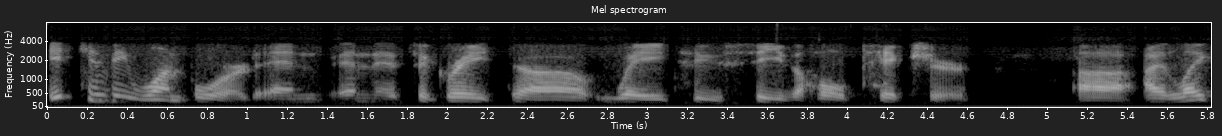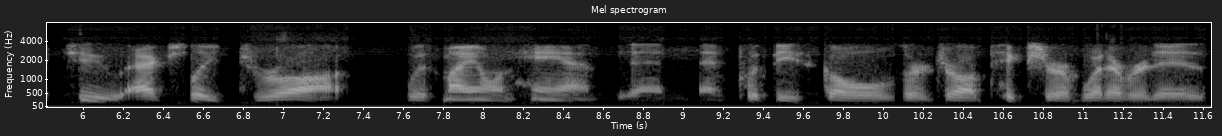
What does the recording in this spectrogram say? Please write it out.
It can be one board, and, and it's a great uh, way to see the whole picture. Uh, I like to actually draw with my own hand and, and put these goals or draw a picture of whatever it is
